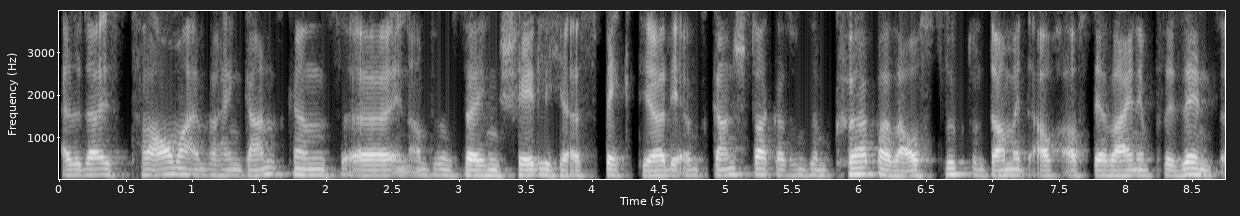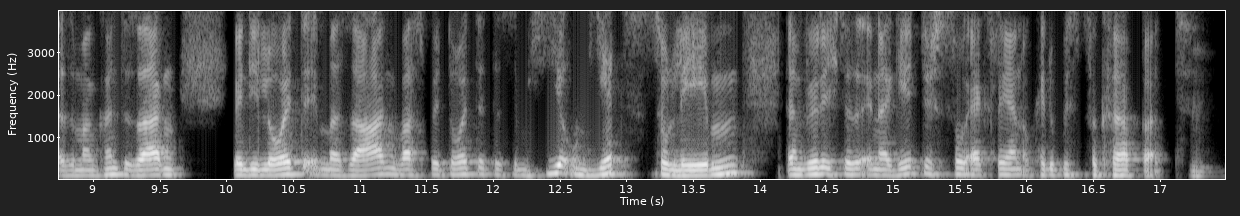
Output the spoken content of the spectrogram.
Also da ist Trauma einfach ein ganz, ganz äh, in Anführungszeichen schädlicher Aspekt, ja, der uns ganz stark aus unserem Körper rausdrückt und damit auch aus der reinen Präsenz. Also man könnte sagen, wenn die Leute immer sagen, was bedeutet es im Hier und Jetzt zu leben, dann würde ich das energetisch so erklären, okay, du bist verkörpert. Mhm.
